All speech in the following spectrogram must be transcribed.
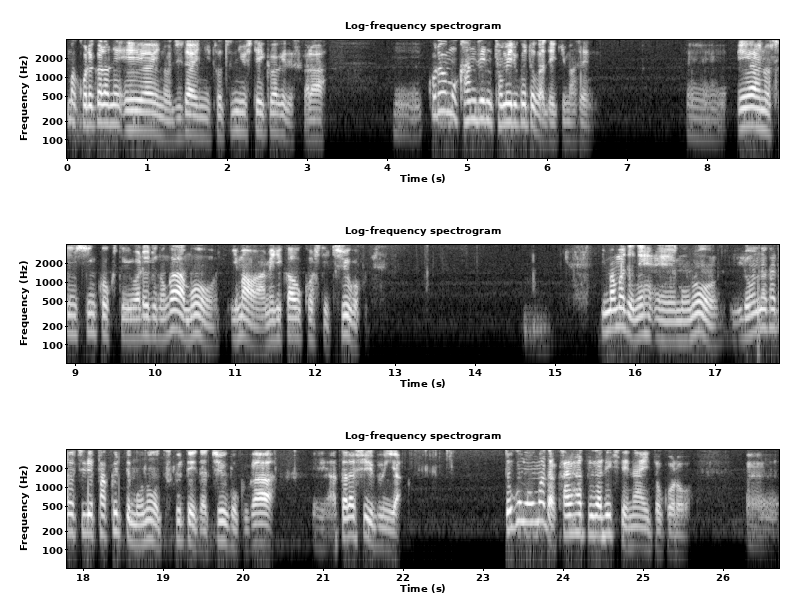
まあ、これからね、AI の時代に突入していくわけですから、これはもう完全に止めることができません。えー、AI の先進国と言われるのが、もう今はアメリカを越して中国です。今までね、えー、ものを、いろんな形でパクってものを作っていた中国が、えー、新しい分野、どこもまだ開発ができてないところ、え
